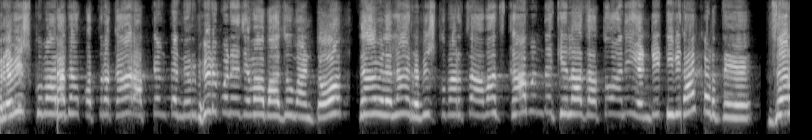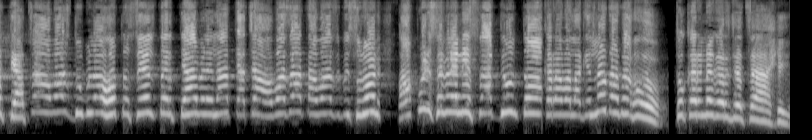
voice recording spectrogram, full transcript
रवीश कुमार हा पत्रकार अत्यंत निर्भीडपणे जेव्हा बाजू मांडतो त्यावेळेला रवीश कुमारचा आवाज का बंद केला जातो आणि एनडीटीव्ही काय करते? जर त्याचा आवाज दुबळा होत असेल तर त्यावेळेला त्याच्या आवाजात आवाज मिसळून आपण सगळ्यांनी साथ देऊन तो करावा लागेल ना दादा हो? तो करणं गरजेचं आहे.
